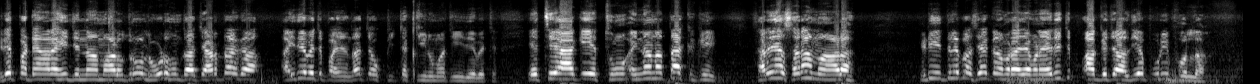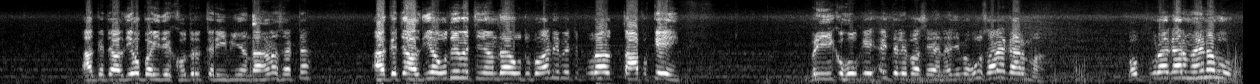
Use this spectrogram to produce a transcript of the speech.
ਜਿਹੜੇ ਪੱਟਿਆਂ ਰਾਹੀਂ ਜਿੰਨਾ ਮਾਲ ਉਧਰੋਂ ਲੋਡ ਹੁੰਦਾ ਚੜਦਾਗਾ ਇਹਦੇ ਵਿੱਚ ਪੈ ਜਾਂਦਾ ਚੌਕੀ, ਚੱਕੀ ਨੂੰ ਮਾ ਚੀਜ਼ ਦੇ ਵਿੱਚ। ਇੱਥੇ ਆ ਕੇ ਇੱਥੋਂ ਇਹਨਾਂ ਨਾਲ ਧੱਕ ਕੇ ਸਾਰੇ ਦਾ ਸਾਰਾ ਮਾਲ, ਜਿਹੜੀ ਇਧਰਲੇ ਪਾਸੇ ਆ ਕਮਰਾ ਜਿਹਾ ਬਣਿਆ, ਇਹਦੇ ਚ ਅੱਗ ਚੱਲਦੀ ਆ ਪੂਰੀ ਫੁੱਲ। ਅੱਗ ਚੱਲਦੀ ਆ, ਉਹ ਬਾਈ ਦੇਖੋ ਉਧਰ ਕਰੀ ਵੀ ਜਾਂਦਾ ਹਨਾ ਸੱਟ। ਅੱਗ ਚੱਲਦੀ ਆ, ਉਹਦੇ ਵਿੱਚ ਜਾਂਦਾ, ਉਦੋਂ ਬਾਅਦ ਦੇ ਵਿੱਚ ਪੂਰਾ ਤਪ ਕੇ ਬਰੀਕ ਹੋ ਕੇ ਇਧਰਲੇ ਪਾਸੇ ਆਣਾ ਜਿਵੇਂ ਉਹ ਸਾਰਾ ਗਰਮ ਆ। ਉਹ ਪੂਰਾ ਗਰਮ ਹੈ ਨਾ ਉਹ?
